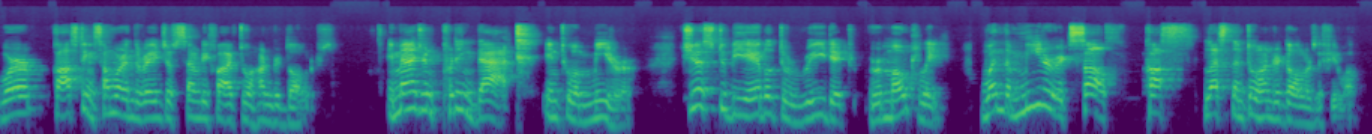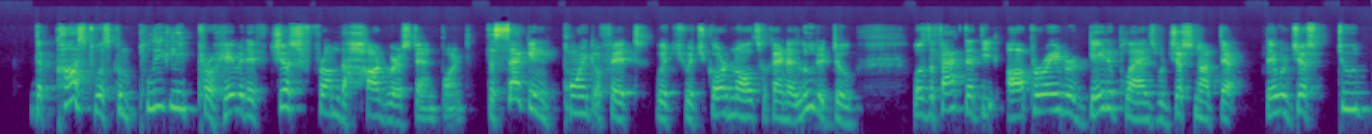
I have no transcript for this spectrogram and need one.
were costing somewhere in the range of 75 to $100. Imagine putting that into a meter just to be able to read it remotely when the meter itself costs less than $200, if you will the cost was completely prohibitive just from the hardware standpoint. The second point of it, which, which Gordon also kind of alluded to, was the fact that the operator data plans were just not there. They were just too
